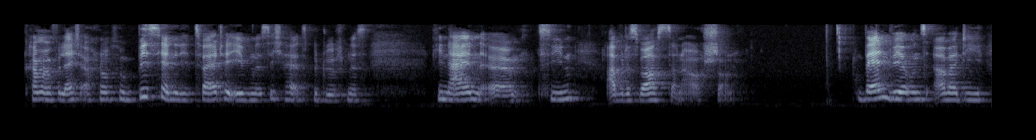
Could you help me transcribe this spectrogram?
kann man vielleicht auch noch so ein bisschen in die zweite Ebene, Sicherheitsbedürfnis, hineinziehen. Äh, aber das war es dann auch schon. Wenn wir uns aber die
